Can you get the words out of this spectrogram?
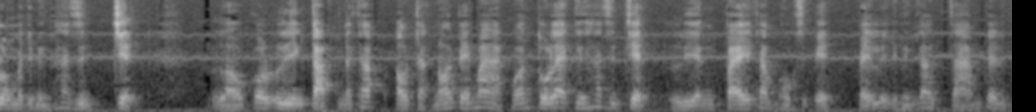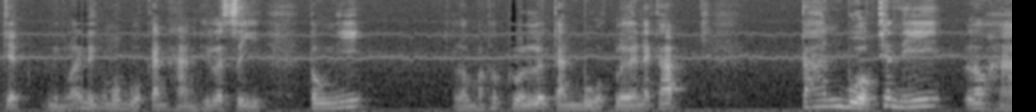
ลงมาจนถึง 57เราก็เรียงกลับนะครับ เอาจากน้อยไปมาก เพราะฉะนั้นตัวแรกคือ 57 เรียงไปครับ 61 ไปเรื่อยจนถึง 93 97 101ก็มาบวกกันห่างทีละ 4 ตรงนี้ เรามาทบทวนเรื่องการบวกเลยนะครับ การบวกเช่นนี้เราหา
